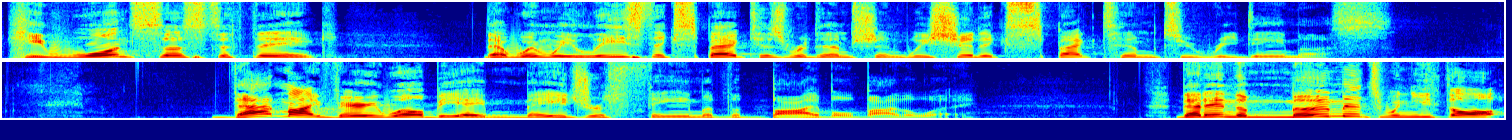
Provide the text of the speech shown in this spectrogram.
He wants us to think that when we least expect his redemption, we should expect him to redeem us. That might very well be a major theme of the Bible, by the way. That in the moments when you thought,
